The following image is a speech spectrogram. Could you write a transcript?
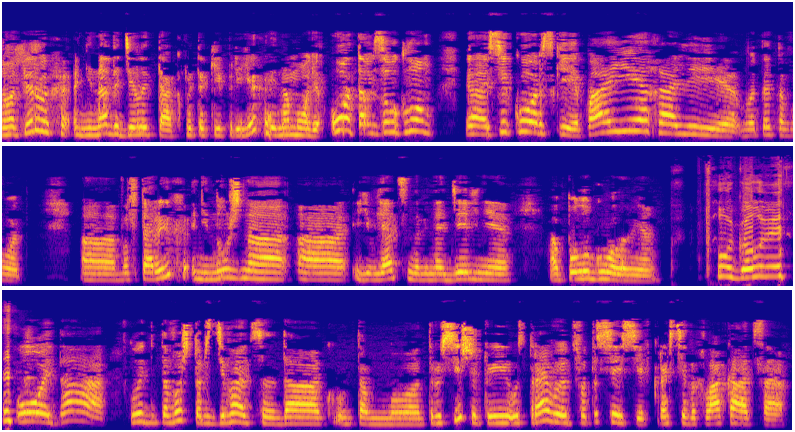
Ну, во-первых, не надо делать так. Вы такие приехали на море. О, там за углом э, Сикорские, поехали! Вот это вот. А, во-вторых, не нужно а, являться на винодельне а, полуголыми. Полуголыми? Ой, да вплоть до того, что раздеваются до там, трусишек и устраивают фотосессии в красивых локациях.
